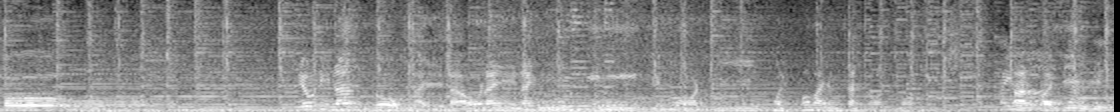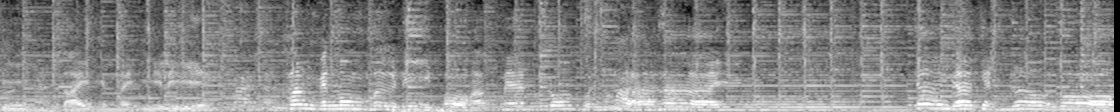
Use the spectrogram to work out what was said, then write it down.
โตเดี๋ยวนี้นั่งโชคไข่ดาวในในคิดทอดทีโอ้ยว่ามาจังสันนอนนอนอันว่าชีวิตนี้ ตายเห็นในอีหลีขั้นแม่นมอมมือนี้ก็หักแม่นร้องคนลายถ้าอยากเห็นเราร้อง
